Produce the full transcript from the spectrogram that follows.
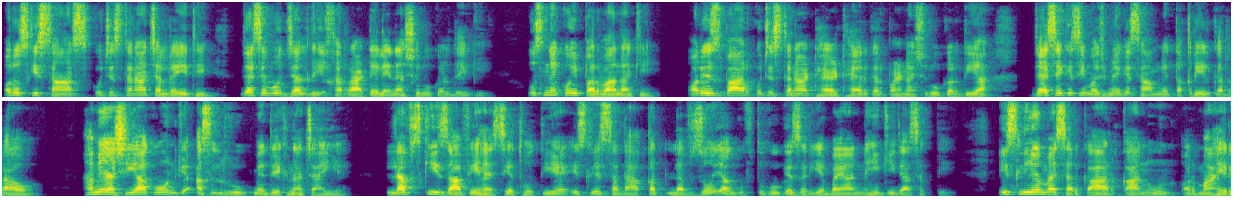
اور اس کی سانس کچھ اس طرح چل رہی تھی جیسے وہ جلد ہی خراٹے لینا شروع کر دے گی۔ اس نے کوئی پرواہ نہ کی اور اس بار کچھ اس طرح ٹھہر ٹھہر کر پڑھنا شروع کر دیا جیسے کسی مجمع کے سامنے تقریر کر رہا ہو۔ ہمیں اشیاء کو ان کے اصل روپ میں دیکھنا چاہیے۔ لفظ کی اضافی حیثیت ہوتی ہے، اس لیے صداقت لفظوں یا گفتگو کے ذریعے بیان نہیں کی جا سکتی۔ اس لیے میں سرکار، قانون اور ماہر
